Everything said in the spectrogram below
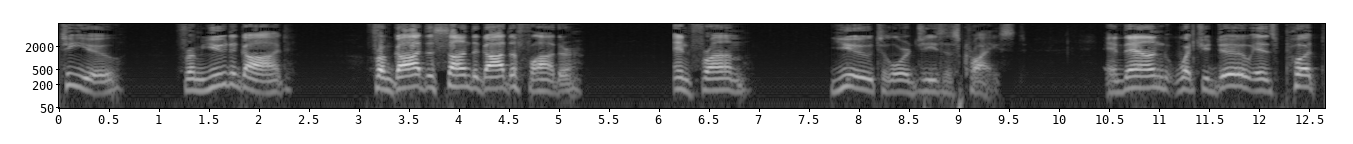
to you, from you to God, from God the Son to God the Father, and from you to Lord Jesus Christ. And then what you do is put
